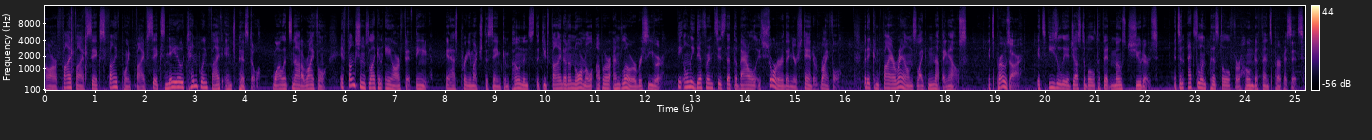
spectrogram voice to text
AR-556 5.56 NATO 10.5-inch pistol. While it's not a rifle, it functions like an AR-15. It has pretty much the same components that you'd find on a normal upper and lower receiver. The only difference is that the barrel is shorter than your standard rifle, but it can fire rounds like nothing else. Its pros are, it's easily adjustable to fit most shooters. It's an excellent pistol for home defense purposes.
